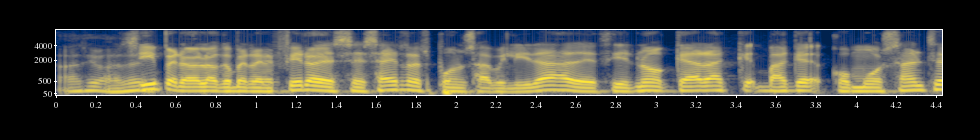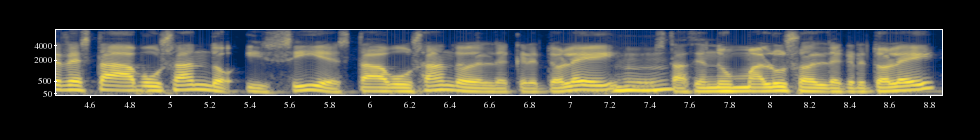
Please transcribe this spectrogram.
Así va a ser. Sí, pero lo que me refiero es esa irresponsabilidad de decir, no, que ahora que va que, como Sánchez está abusando, y sí está abusando del decreto ley, está haciendo un mal uso del decreto ley,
